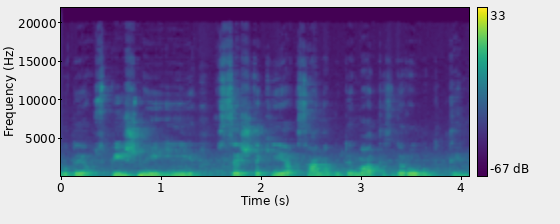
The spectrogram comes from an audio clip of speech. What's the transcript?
буде успішний і все ж таки Оксана буде мати здорову дитину.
